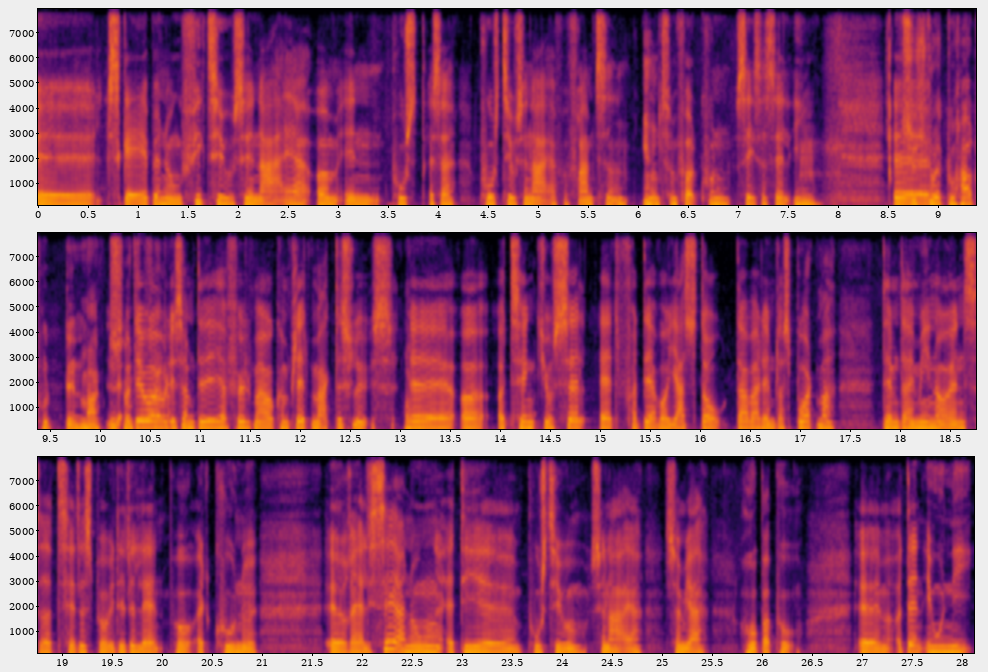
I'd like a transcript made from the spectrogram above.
øh, skabe nogle fiktive scenarier om en post, altså positive scenarier for fremtiden, som folk kunne se sig selv i. Hmm. Synes du, at du har du den magt som Og det var forfatter? jo ligesom det, jeg følte mig jo komplet magtesløs. Okay. Øh, og, og tænkte jo selv, at fra der, hvor jeg står, der var dem, der spurgte mig, dem, der i mine øjne sidder tættest på i dette land, på at kunne øh, realisere nogle af de øh, positive scenarier, som jeg håber på. Øhm, og den ironi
